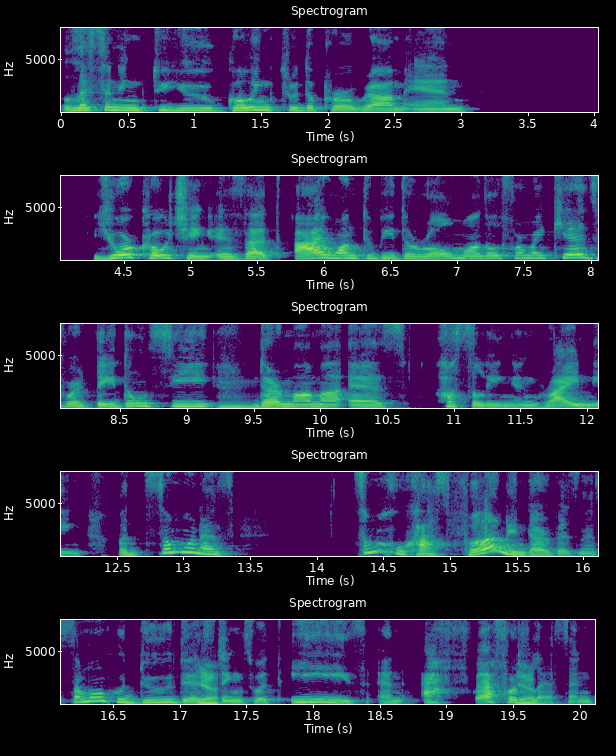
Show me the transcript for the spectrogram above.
listening to you, going through the program, and your coaching is that I want to be the role model for my kids where they don't see mm. their mama as hustling and grinding, but someone as someone who has fun in their business someone who do these yes. things with ease and eff- effortless yeah. and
